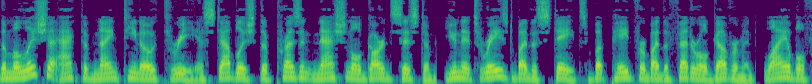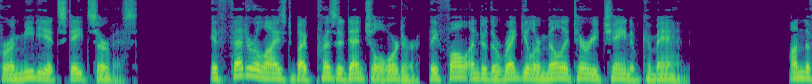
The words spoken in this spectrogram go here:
The Militia Act of 1903 established the present National Guard system, units raised by the states but paid for by the federal government, liable for immediate state service. If federalized by presidential order, they fall under the regular military chain of command. On 1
